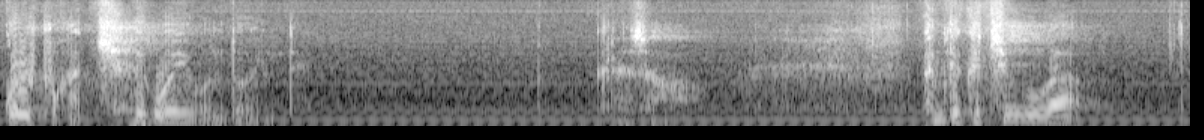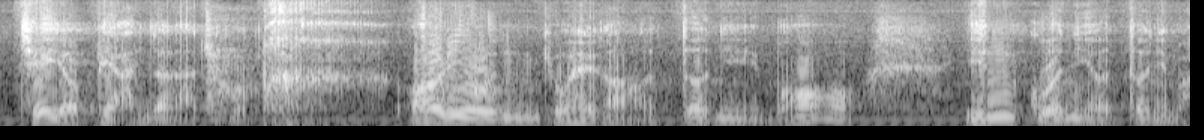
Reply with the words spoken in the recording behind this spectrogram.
골프가 최고의 운동인데. 그래서 근데 그 친구가 제 옆에 앉아가지고 막 어려운 교회가 어떠니 뭐 인권이 어떠니 막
